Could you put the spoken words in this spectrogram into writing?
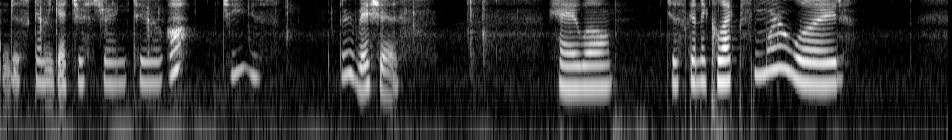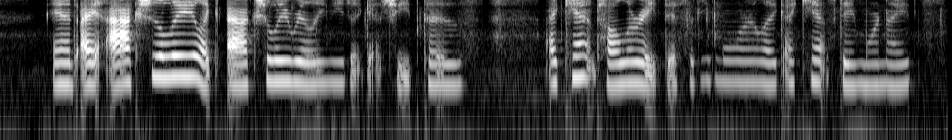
I'm just gonna get your string too. Oh, jeez, they're vicious. Okay, well, just gonna collect some more wood. And I actually, like, actually really need to get sheep because I can't tolerate this anymore. Like, I can't stay more nights.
